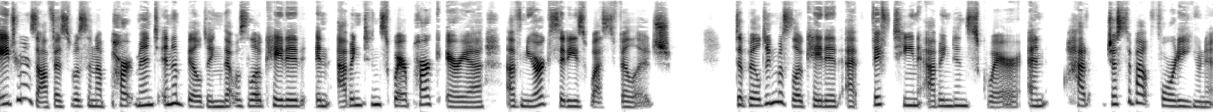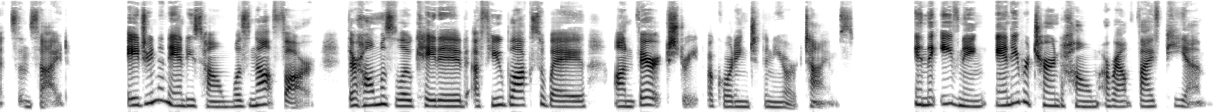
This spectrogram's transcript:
Adrienne's office was an apartment in a building that was located in Abingdon Square Park area of New York City's West Village. The building was located at 15 Abingdon Square and had just about 40 units inside. Adrienne and Andy's home was not far. Their home was located a few blocks away on Varick Street, according to the New York Times. In the evening, Andy returned home around 5 p.m.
